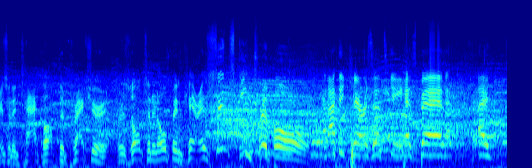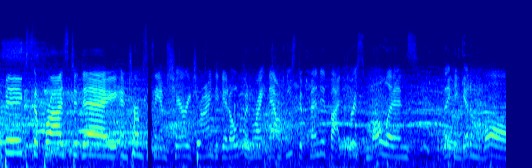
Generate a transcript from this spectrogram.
Here's an attack off the pressure. Results in an open Karasinski triple. And I think Karasinski has been a big surprise today in terms of Sam Sherry trying to get open right now. He's defended by Chris Mullins if they can get him the ball.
